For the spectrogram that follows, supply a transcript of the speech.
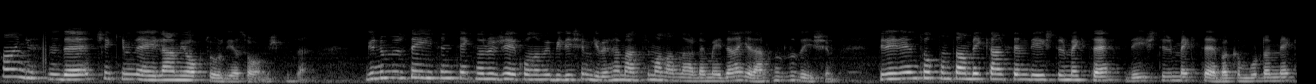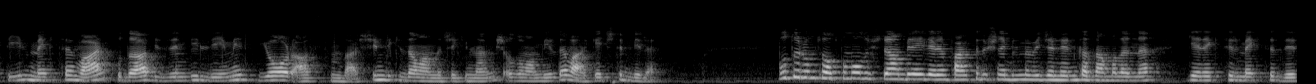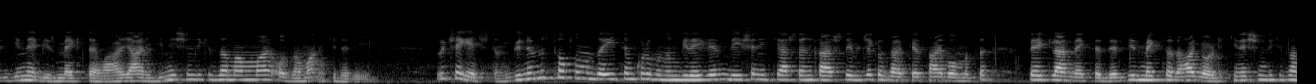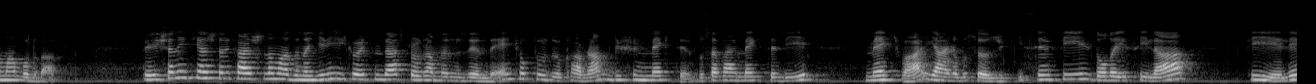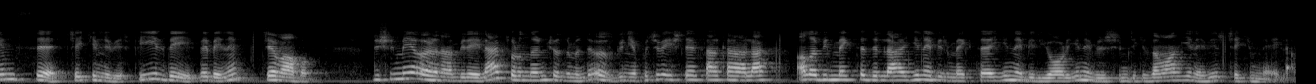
Hangisinde çekimli eylem yoktur diye sormuş bize. Günümüzde eğitim, teknoloji, ekonomi, bilişim gibi hemen tüm alanlarda meydana gelen hızlı değişim, bireylerin toplumdan beklentilerini değiştirmekte, değiştirmekte, bakın burada mek değil, mekte var. Bu da bizim bildiğimiz yor aslında. Şimdiki zamanla çekimlenmiş, o zaman bir de var, geçtim biri. Bu durum toplumu oluşturan bireylerin farklı düşünebilme becerilerini kazanmalarını gerektirmektedir. Yine bir mekte var. Yani yine şimdiki zaman var, o zaman iki de değil. 3'e geçtim. Günümüz toplumunda eğitim kurumunun bireylerin değişen ihtiyaçlarını karşılayabilecek özelliklere sahip olması beklenmektedir. Bir mekte daha gördük. Yine şimdiki zaman bunu da attım. Değişen ihtiyaçları karşılama adına yeni ilköğretim ders programlarının üzerinde en çok durduğu kavram düşünmektir. Bu sefer mekte değil, mek var. Yani bu sözcük isim fiil dolayısıyla fiilimsi çekimli bir fiil değil ve benim cevabım. Düşünmeyi öğrenen bireyler sorunların çözümünde özgün, yapıcı ve işlevsel kararlar alabilmektedirler. Yine bir mekte, yine bir yor, yine bir şimdiki zaman, yine bir çekimli eylem.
